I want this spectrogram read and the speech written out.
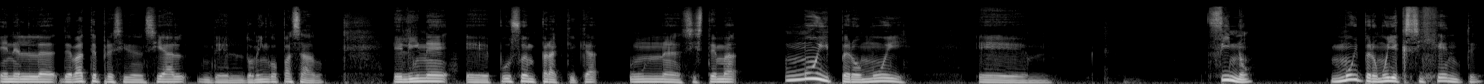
en el debate presidencial del domingo pasado, el INE eh, puso en práctica un sistema muy, pero muy fino, muy, pero muy exigente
